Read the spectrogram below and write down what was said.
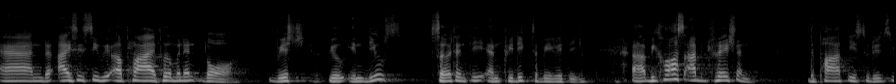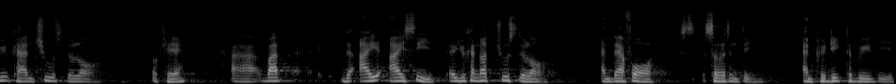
and the ICC will apply permanent law, which will induce certainty and predictability. Uh, because arbitration, the parties to the dispute can choose the law, okay? Uh, but the IC, uh, you cannot choose the law, and therefore certainty and predictability.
